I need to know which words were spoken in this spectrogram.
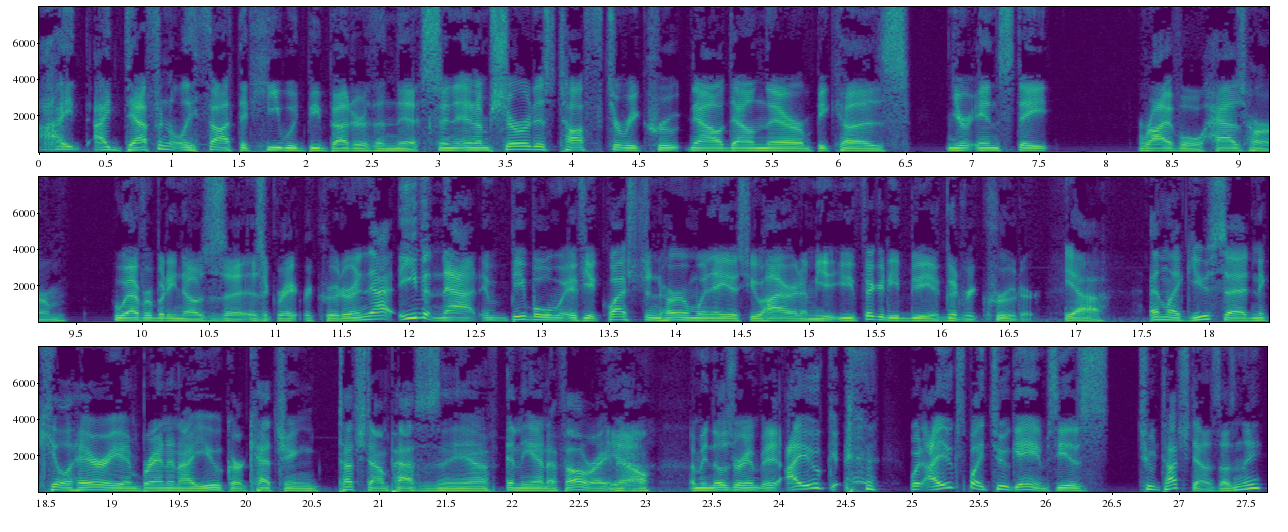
I, I definitely thought that he would be better than this. And, and I'm sure it is tough to recruit now down there because your in state rival has Herm who everybody knows is a is a great recruiter, and that even that people, if you questioned Herm when ASU hired him, you, you figured he'd be a good recruiter. Yeah, and like you said, N'Keal Harry and Brandon Aiyuk are catching touchdown passes in the in the NFL right yeah. now. I mean, those are Aiyuk. what Aiyuk's played two games. He has two touchdowns, doesn't he?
